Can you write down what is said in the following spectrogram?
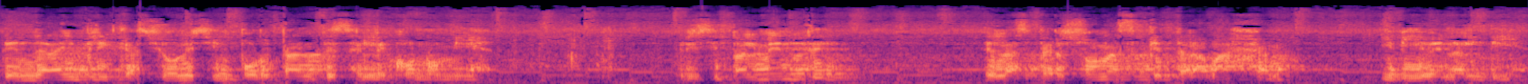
tendrá implicaciones importantes en la economía, principalmente de las personas que trabajan y viven al día.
